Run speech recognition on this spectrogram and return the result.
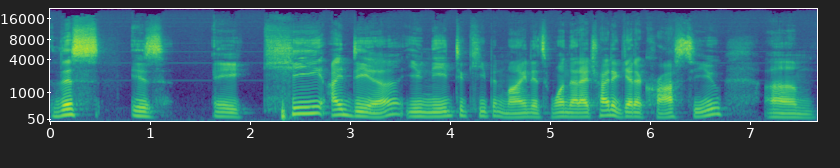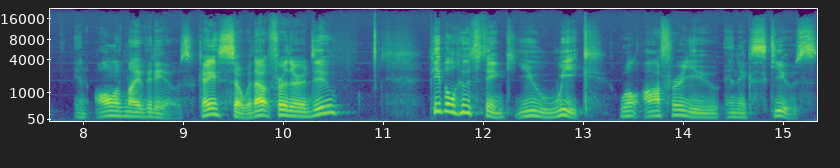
this is a key idea you need to keep in mind. It's one that I try to get across to you um, in all of my videos. Okay, so without further ado, people who think you weak will offer you an excuse.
